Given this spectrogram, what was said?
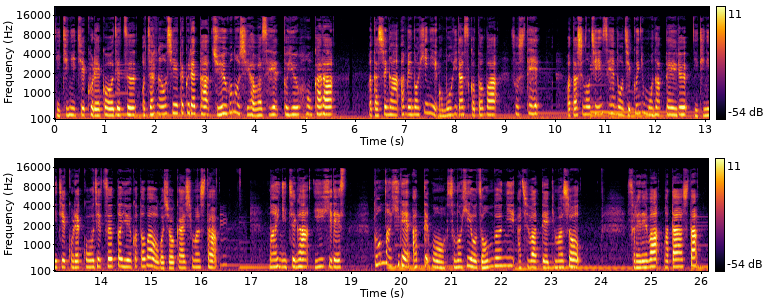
日日これ口実お茶が教えてくれた15の幸せという本から私が雨の日に思い出す言葉そして私の人生の軸にもなっている日日これ口実という言葉をご紹介しました。毎日がいい日です。どんな日であってもその日を存分に味わっていきましょう。それではまた明日。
